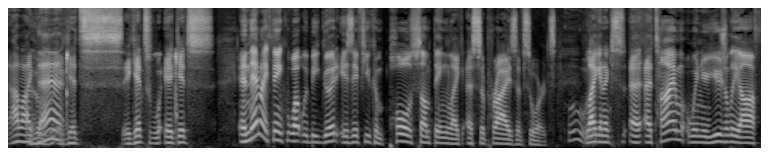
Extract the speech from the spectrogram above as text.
I like that. It gets. It gets. It gets. And then I think what would be good is if you can pull something like a surprise of sorts, like an ex- a, a time when you're usually off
